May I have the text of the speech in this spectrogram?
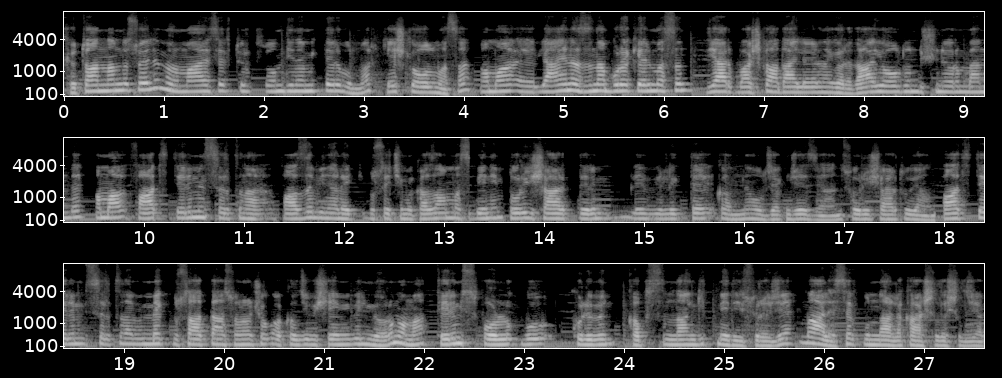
kötü anlamda söylemiyorum. Maalesef Türk futbolunun dinamikleri bunlar. Keşke olmasa. Ama e, ya en azından Burak Elmas'ın diğer başka adaylarına göre daha iyi olduğunu düşünüyorum ben de. Ama Fatih Terim'in sırtına fazla binerek bu seçimi kazanması benim soru işaretlerimle birlikte bakalım ne olacak göreceğiz yani. Soru işareti uyandı. Fatih Terim sırtına binmek bu saatten sonra çok akılcı bir şey mi bilmiyorum ama Terim Sporluk bu kulübün kapısından gitmediği sürece maalesef bunlarla karşılaşılacak.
